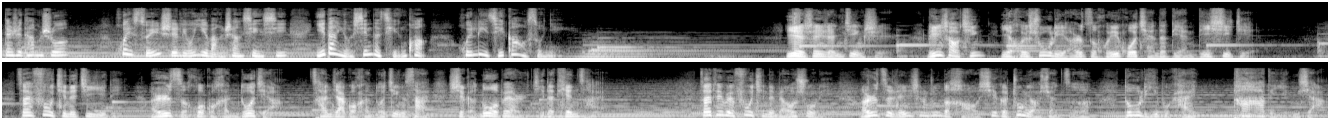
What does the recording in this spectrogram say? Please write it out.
但是他们说，会随时留意网上信息，一旦有新的情况，会立即告诉你。夜深人静时，林少卿也会梳理儿子回国前的点滴细节。在父亲的记忆里，儿子获过很多奖，参加过很多竞赛，是个诺贝尔级的天才。在这位父亲的描述里，儿子人生中的好些个重要选择都离不开他的影响。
